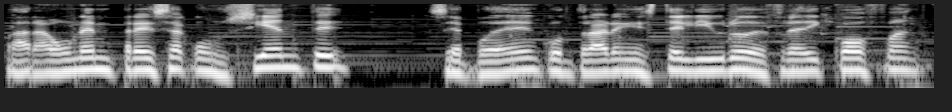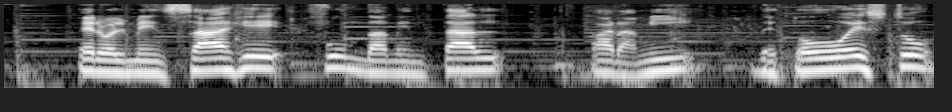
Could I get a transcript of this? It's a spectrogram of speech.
para una empresa consciente se puede encontrar en este libro de Freddy Kaufman, pero el mensaje fundamental para mí de todo esto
